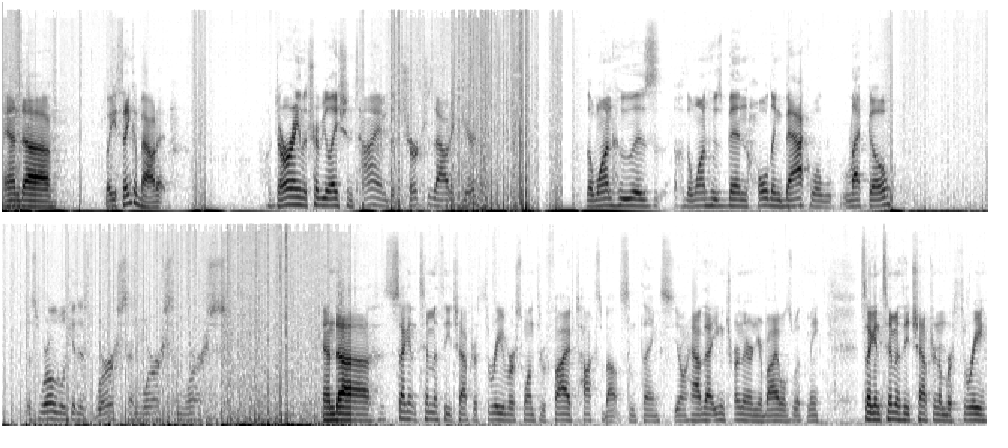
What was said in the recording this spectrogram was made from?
And, uh, but you think about it. During the tribulation time, the church is out of here. The one who is the one who's been holding back will let go. This world will get as worse and worse and worse. And uh, 2 Timothy chapter 3, verse 1 through 5 talks about some things. You don't have that, you can turn there in your Bibles with me. 2 Timothy chapter number 3.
